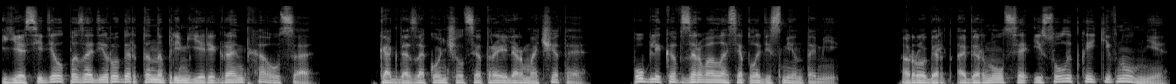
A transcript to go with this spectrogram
Я сидел позади Роберта на премьере Грандхауса. Когда закончился трейлер «Мачете», публика взорвалась аплодисментами. Роберт обернулся и с улыбкой кивнул мне.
